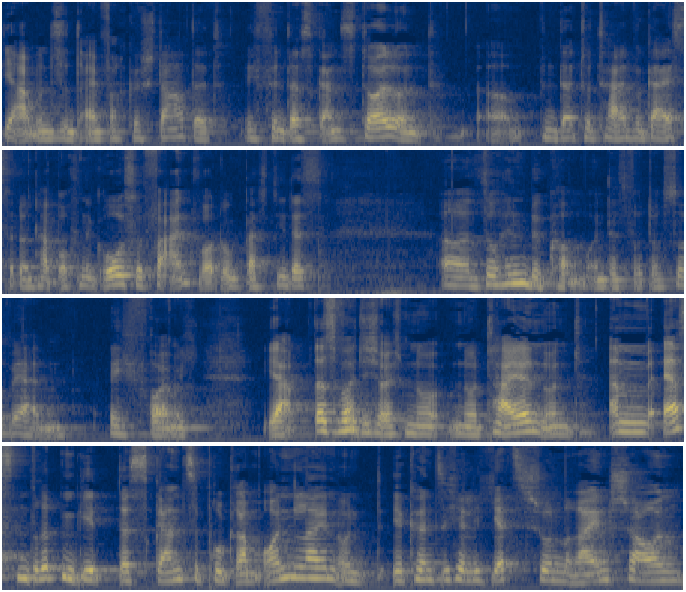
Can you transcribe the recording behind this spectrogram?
ja, und sind einfach gestartet. Ich finde das ganz toll und äh, bin da total begeistert und habe auch eine große Verantwortung, dass die das äh, so hinbekommen und das wird auch so werden. Ich freue mich. Ja, das wollte ich euch nur, nur teilen und am 1.3. geht das ganze Programm online und ihr könnt sicherlich jetzt schon reinschauen.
